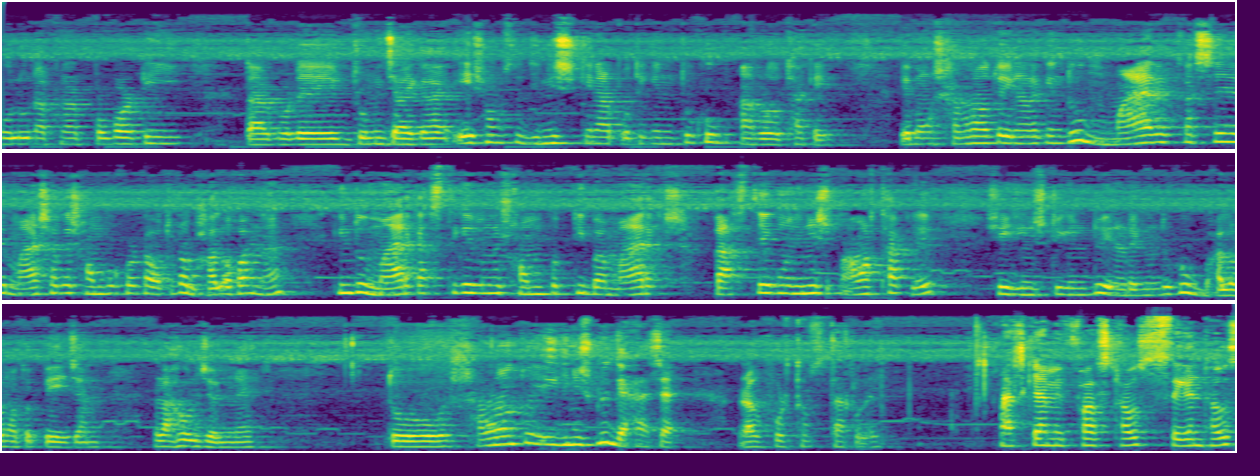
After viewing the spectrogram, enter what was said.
বলুন আপনার প্রপার্টি তারপরে জমি জায়গা, এই সমস্ত জিনিস কেনার প্রতি কিন্তু খুব আগ্রহ থাকে। এবং সাধারণত এনারা কিন্তু মায়ের কাছে, মায়ের সাথে সম্পর্কটা অতটা ভালো হয় না, কিন্তু মায়ের কাছ থেকে কোনো সম্পত্তি বা মায়ের কাছ থেকে কোনো জিনিস আমার থাকলে, সেই জিনিসটি কিন্তু এনারা কিন্তু খুব ভালো মতো পেয়ে যান রাহুর জন্যে। তো সাধারণত এই জিনিসগুলি দেখা যায় রাহু ফোর্থ হাউস থাকলে। আজকে আমি first house second house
